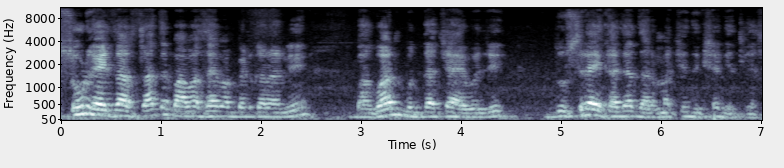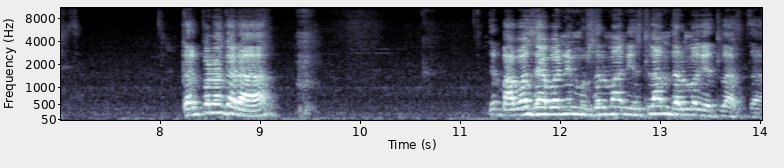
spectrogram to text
सूड घ्यायचा असता तर बाबासाहेब आंबेडकरांनी भगवान बुद्धाच्या ऐवजी दुसऱ्या एखाद्या धर्माची दीक्षा घेतली असती. कल्पना करा जर बाबासाहेबांनी मुसलमान इस्लाम धर्म घेतला असता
